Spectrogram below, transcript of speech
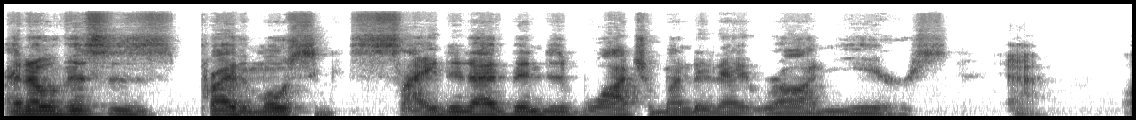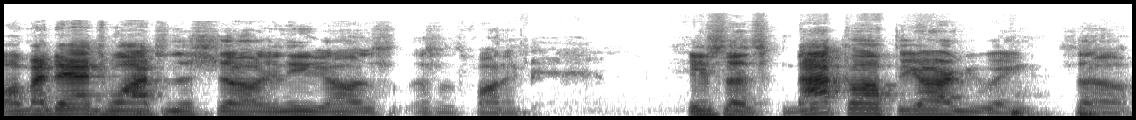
I know this is probably the most excited I've been to watch Monday Night Raw in years. Yeah. Well, my dad's watching the show and he goes, "This is funny." He says, "Knock off the arguing." So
